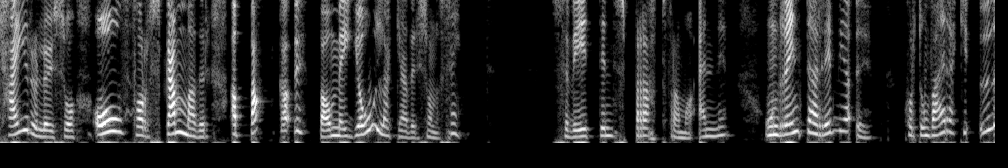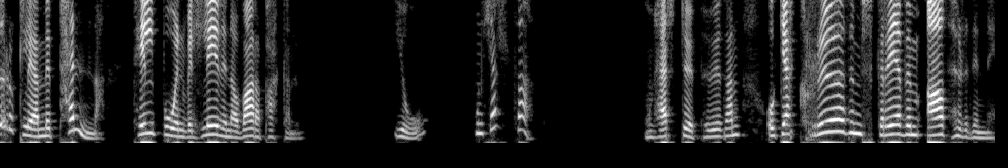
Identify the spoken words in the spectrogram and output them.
kærulaus og ófor skammaður að banka upp á með jólagjafir svona seint? Svitin spratt fram á ennið og hún reyndi að rifja upp hvort hún væri ekki öruglega með penna tilbúin við hliðin á varapakkanum. Jú, hún hjælt það. Hún hertu upp hugan og gekk hröðum skrefum að hörðinni,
